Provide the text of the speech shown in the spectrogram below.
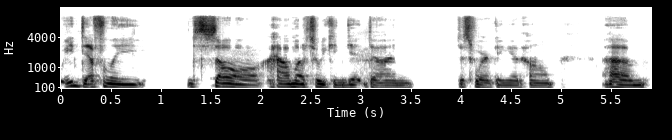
we definitely saw how much we can get done just working at home. Um,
